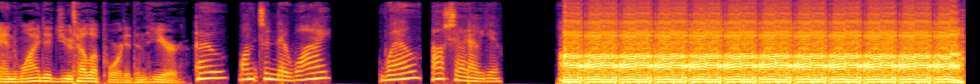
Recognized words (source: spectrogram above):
And why did you teleport it in here? Oh, want to know why? Well, I'll show you. Ah ah ah ah ah ah ah ah ah ah ah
